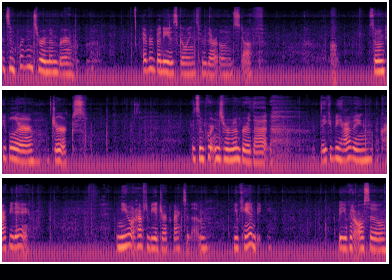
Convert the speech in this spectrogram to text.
It's important to remember everybody is going through their own stuff. So when people are jerks, it's important to remember that they could be having a crappy day. And you don't have to be a jerk back to them. You can be. But you can also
